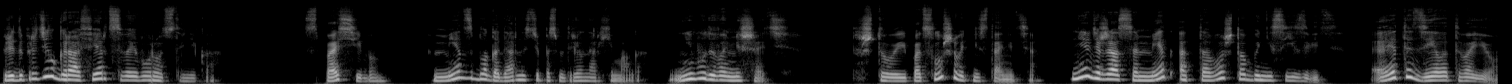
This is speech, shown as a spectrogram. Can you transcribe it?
Предупредил граферт своего родственника. Спасибо. Мед с благодарностью посмотрел на Архимага. Не буду вам мешать. Что, и подслушивать не станете? Не удержался Мед от того, чтобы не съязвить. Это дело твое.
